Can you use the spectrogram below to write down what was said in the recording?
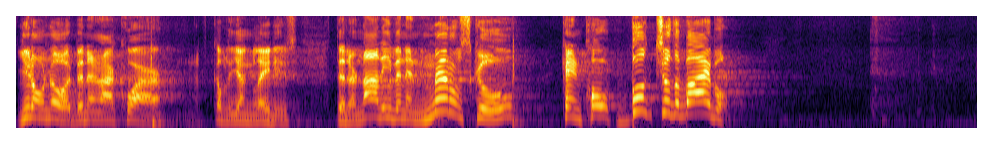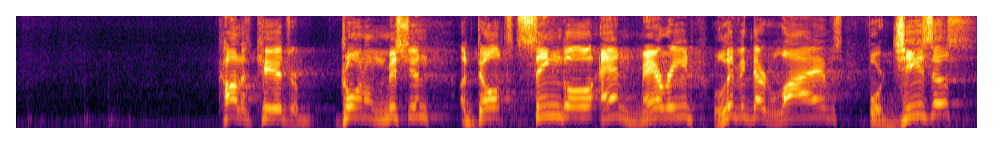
You don't know it, but in our choir, a couple of young ladies that are not even in middle school can quote books of the Bible. College kids are going on mission adults, single and married, living their lives for Jesus.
